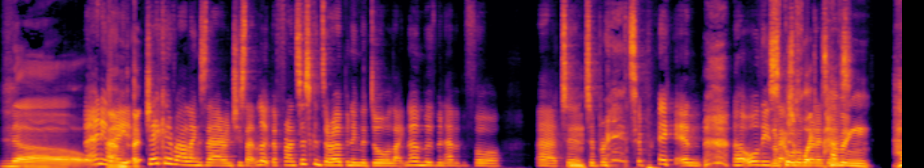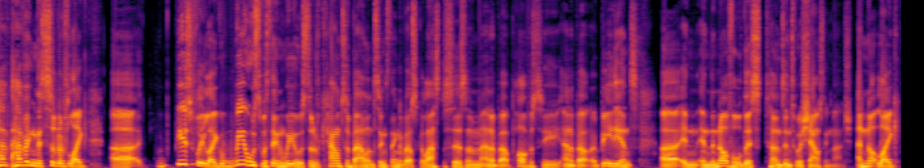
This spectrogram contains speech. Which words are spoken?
no But anyway, And, uh, J.K. Rowling's there, and she's like, "Look, the Franciscans are opening the door like no movement ever before uh, to to bring to bring in uh, all these. And of sexual course, like predators." having have, having this sort of like uh beautifully like wheels within wheels sort of counterbalancing thing about scholasticism and about poverty and about obedience uh in in the novel this turns into a shouting match. And not like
